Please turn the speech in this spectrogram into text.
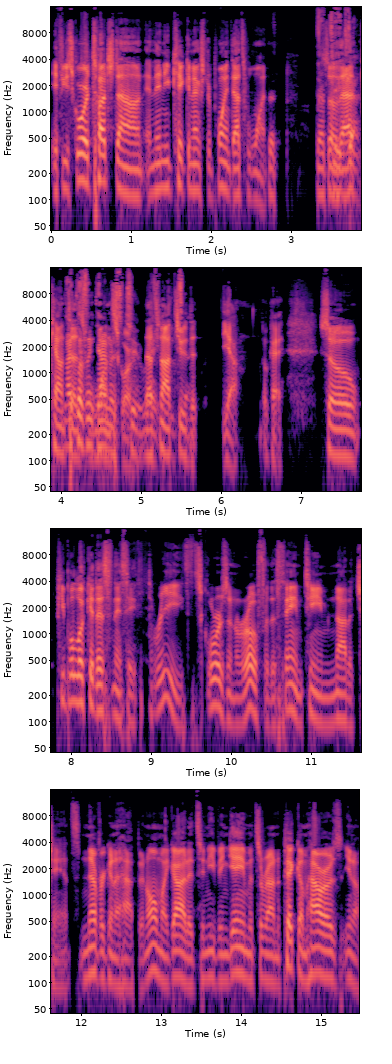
if you score a touchdown and then you kick an extra point, that's one. That's so that exact- counts that as doesn't one count as score. two, That's right, not two. That yeah. Okay. So people look at this and they say three scores in a row for the same team, not a chance. Never going to happen. Oh my God, it's an even game. It's around to pick them. How is, you know?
